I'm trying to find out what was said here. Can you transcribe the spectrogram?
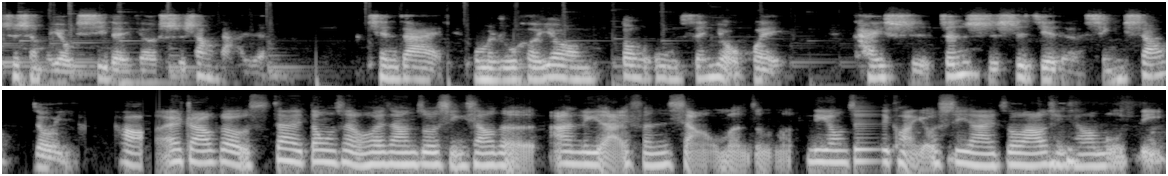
是什么游戏的一个时尚达人。现在我们如何用动物森友会开始真实世界的行销？Zoe，好，Agile Girls 在动物森友会上做行销的案例来分享，我们怎么利用这一款游戏来做到行销的目的。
